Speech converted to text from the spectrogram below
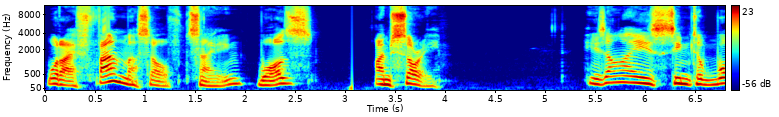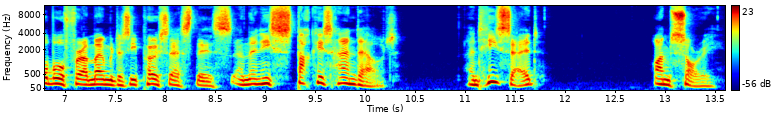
what I found myself saying was, I'm sorry. His eyes seemed to wobble for a moment as he processed this, and then he stuck his hand out and he said, I'm sorry.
